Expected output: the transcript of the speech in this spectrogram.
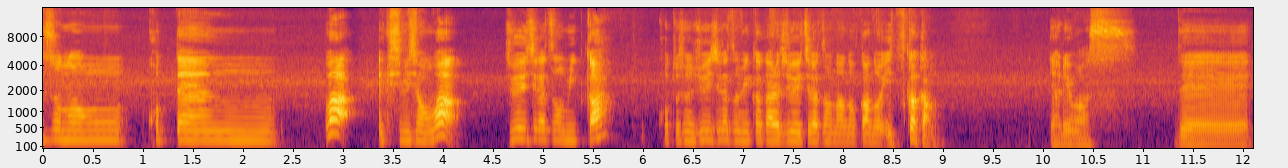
その、個展は、エキシビションは、11月の3日今年の11月の3日から11月の7日の5日間、やります。で、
